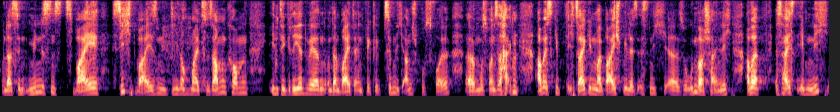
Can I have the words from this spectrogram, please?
und da sind mindestens zwei Sichtweisen, die nochmal zusammenkommen, integriert werden und dann weiterentwickelt. Ziemlich anspruchsvoll, äh, muss man sagen. Aber es gibt, ich zeige Ihnen mal Beispiele, es ist nicht äh, so unwahrscheinlich. Aber es heißt eben nicht,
